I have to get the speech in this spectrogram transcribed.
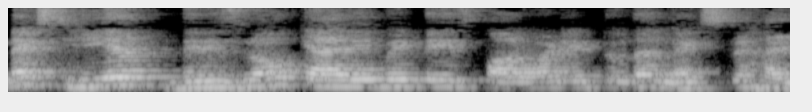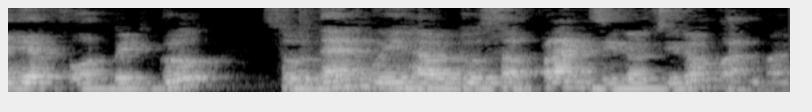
Next here, there is no carry bit is forwarded to the next higher 4-bit group. So then we have to subtract 0, 0, 1, 1.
